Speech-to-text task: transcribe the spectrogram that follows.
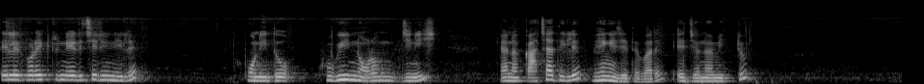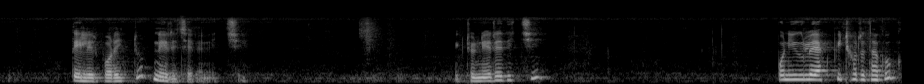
তেলের পরে একটু নেড়ে চেড়ে নিলে পনি তো খুবই নরম জিনিস কেন কাঁচা দিলে ভেঙে যেতে পারে, এর জন্য আমি একটু তেলের পরে একটু নেড়ে চেড়ে নিচ্ছি। একটু নেড়ে দিচ্ছি পনিরগুলো এক পিঠ হতে থাকুক,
